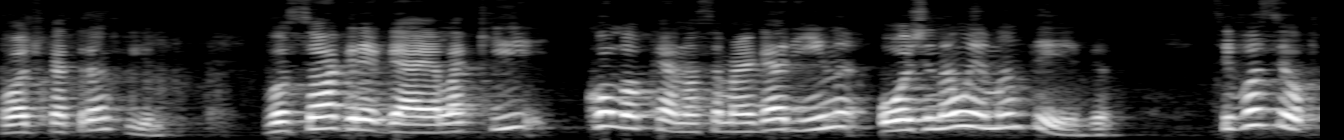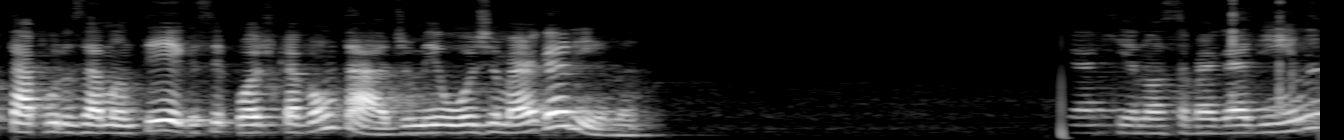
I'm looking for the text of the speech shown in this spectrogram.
pode ficar tranquilo. Vou só agregar ela aqui, colocar nossa margarina. Hoje não é manteiga. Se você optar por usar manteiga, você pode ficar à vontade. O meu hoje é margarina. Vou pegar aqui a nossa margarina.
